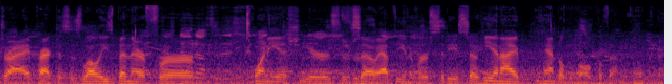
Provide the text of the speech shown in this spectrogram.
dry practice as well. He's been there for 20-ish years or so at the university, so he and I handle the bulk of them. Okay.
